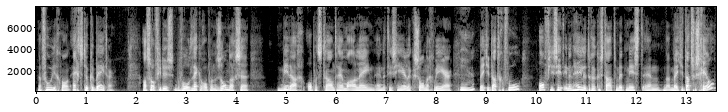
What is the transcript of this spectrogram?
dan voel je gewoon echt stukken beter. Alsof je dus bijvoorbeeld lekker op een zondagse middag op het strand helemaal alleen en het is heerlijk zonnig weer. Ja. Weet je dat gevoel? Of je zit in een hele drukke stad met mist en nou, weet je dat verschil?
